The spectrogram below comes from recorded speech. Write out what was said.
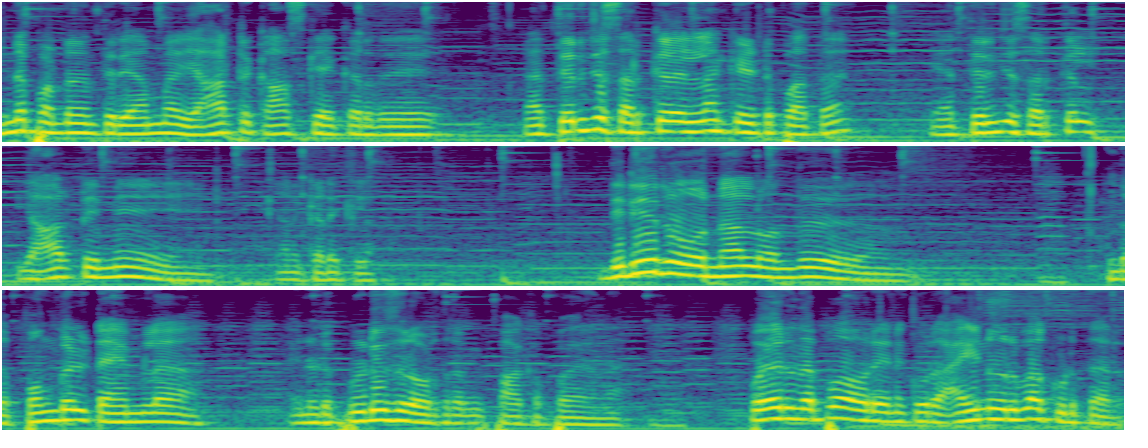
என்ன பண்ணுறதுன்னு தெரியாமல் யார்கிட்ட காசு கேட்குறது? நான் தெரிஞ்ச சர்க்கிள் எல்லாம் கேட்டு பார்த்தேன். எனக்கு தெரிஞ்ச சர்க்கிள் யார்கிட்டையுமே எனக்கு கிடைக்கல. திடீர்னு ஒரு நாள் வந்து இந்த பொங்கல் டைமில் என்னோடய ப்ரொடியூசர் ஒருத்தரை போய் பார்க்க போயிருந்தேன். போயிருந்தப்போ அவர் எனக்கு ஒரு ஐநூறுரூபா கொடுத்தாரு.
